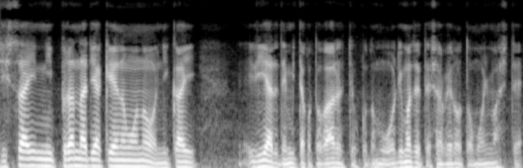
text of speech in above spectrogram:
実際にプラナリア系のものを2回、リアルで見たことがあるということも織り交ぜて喋ろうと思いまして、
